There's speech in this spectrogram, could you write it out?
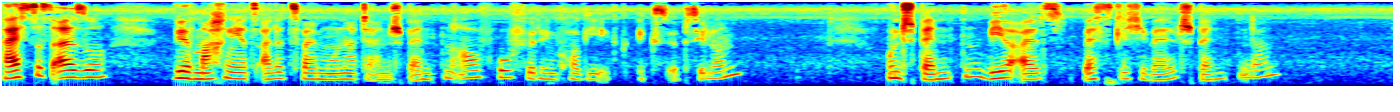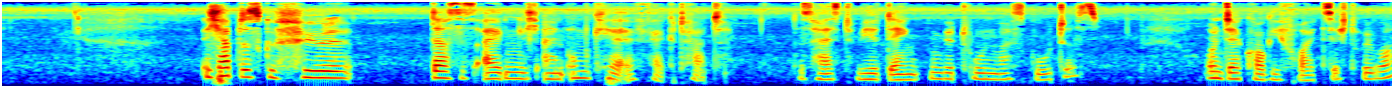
heißt es also, wir machen jetzt alle zwei Monate einen Spendenaufruf für den Corgi XY und spenden, wir als westliche Welt spenden dann. Ich habe das Gefühl, dass es eigentlich einen Umkehreffekt hat. Das heißt, wir denken, wir tun was Gutes und der Corgi freut sich drüber.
